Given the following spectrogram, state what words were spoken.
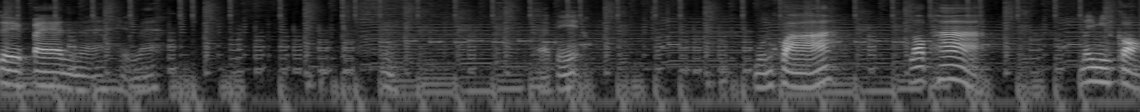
Japan นะ เห็นไหมอืมแบบนี้ หมุนขวารอบ 5 ไม่มีกล่อง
